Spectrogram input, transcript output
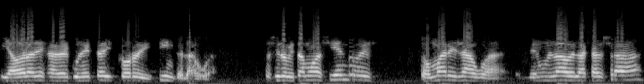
y ahora deja de haber cuneta y corre distinto el agua. Entonces lo que estamos haciendo es tomar el agua de un lado de la calzada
